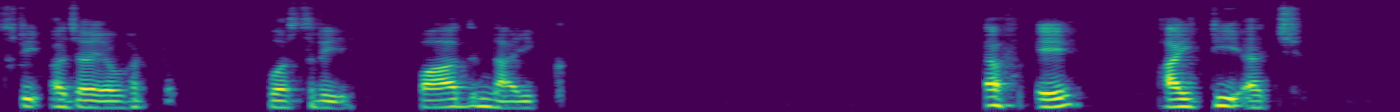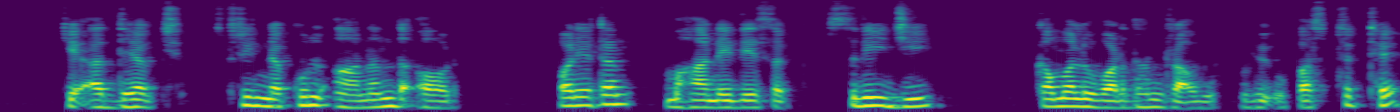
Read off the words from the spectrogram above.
श्री अजय भट्ट व Shripad Naik, F A I T H के अध्यक्ष श्री नकुल आनंद और पर्यटन महानिदेशक श्री जी कमल वर्धन राव भी उपस्थित थे।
